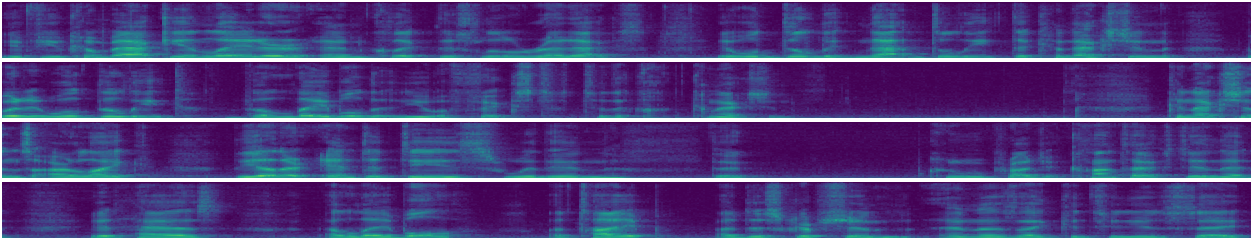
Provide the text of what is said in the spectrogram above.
If you come back in later and click this little red X, it will delete not delete the connection, but it will delete the label that you affixed to the connection. Connections are like the other entities within the Kumu project context in that it has a label, a type, a description, and as I continue to say,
